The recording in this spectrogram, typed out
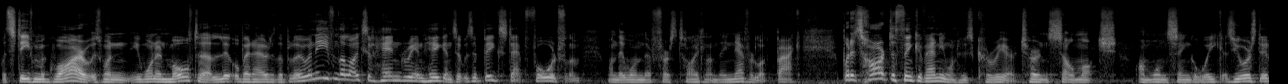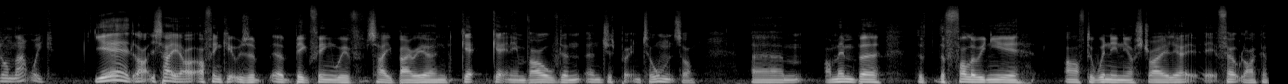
With Stephen Maguire, it was when he won in Malta a little bit out of the blue. And even the likes of Hendry and Higgins, it was a big step forward for them when they won their first title and they never looked back. But it's hard to think of anyone whose career turned so much on one single week as yours did on that week. Yeah, like you say, I, I think it was a, a, big thing with, say, Barry and get, getting involved and, and just putting tournaments on. Um, I remember the the following year after winning the Australia, it, it, felt like a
